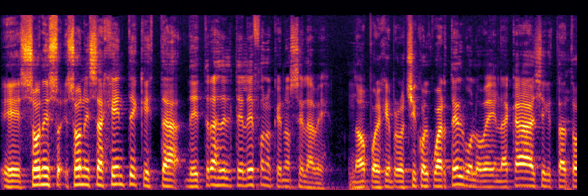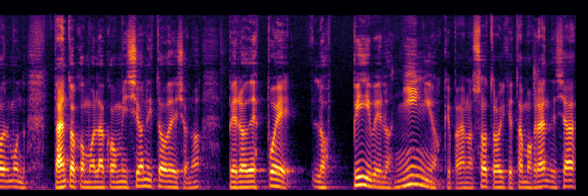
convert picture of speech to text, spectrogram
Eh, son, son esa gente que está detrás del teléfono que no se la ve. ¿no? Por ejemplo, los chicos del cuartel, vos lo ves en la calle, está todo el mundo, tanto como la comisión y todo ello, ¿no? Pero después, los pibes, los niños, que para nosotros hoy que estamos grandes ya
